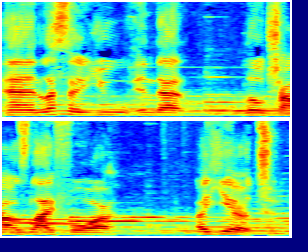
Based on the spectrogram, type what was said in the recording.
And let's say you in that little child's life for a year or two.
